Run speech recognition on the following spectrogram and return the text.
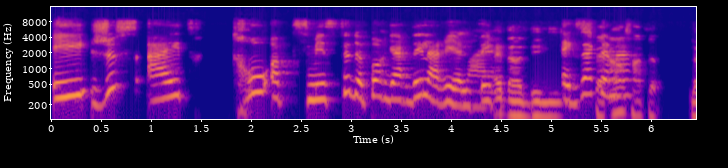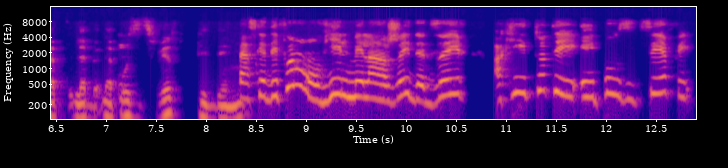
et juste être trop optimiste, tu sais, de pas regarder la réalité. Ouais. Être dans le déni. Exactement. Différence entre le, le, le, le positivisme et le déni. Parce que des fois, on vient le mélanger de dire, OK, tout est, est positif et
